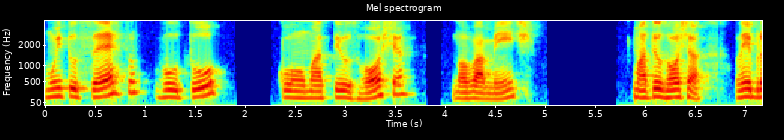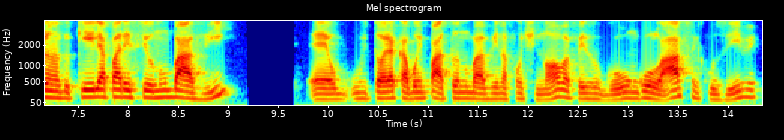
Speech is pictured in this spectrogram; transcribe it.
muito certo, voltou com o Matheus Rocha novamente. Matheus Rocha, lembrando que ele apareceu num Bavi. É, o o Vitória acabou empatando o Bavi na Fonte Nova, fez um gol, um golaço, inclusive.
